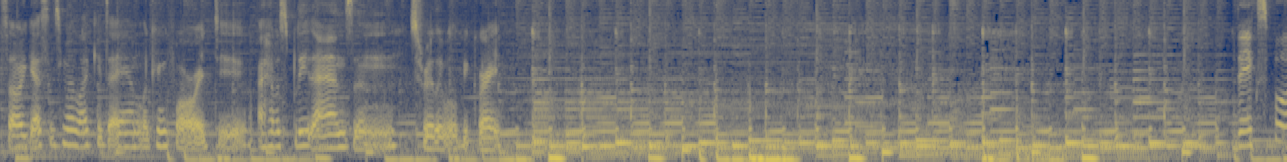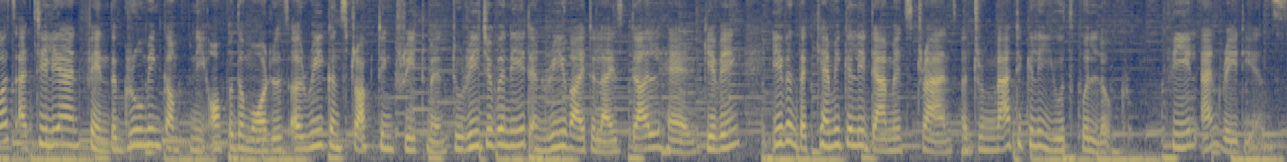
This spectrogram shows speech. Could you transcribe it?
So I guess it's my lucky day. I'm looking forward to, I have split ends and it really will be great. Experts at Tilia and Finn, the grooming company, offer the models a reconstructing treatment to rejuvenate and revitalize dull hair, giving even the chemically damaged strands a dramatically youthful look, feel and radiance.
